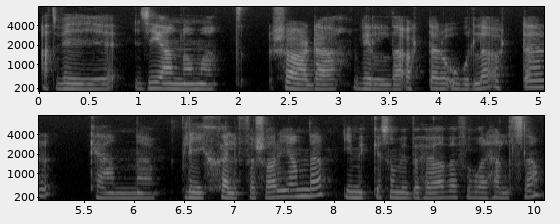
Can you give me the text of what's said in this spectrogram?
Att vi genom att skörda vilda örter och odla örter kan eh, bli självförsörjande i mycket som vi behöver för vår hälsa.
